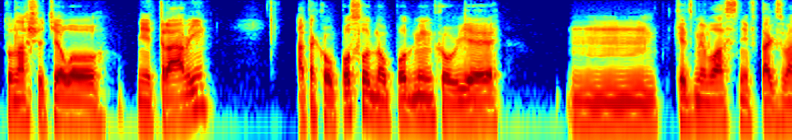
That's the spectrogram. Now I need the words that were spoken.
to naše telo netrávi. A takou poslednou podmienkou je, mm, keď sme vlastne v tzv.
